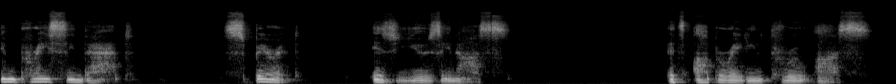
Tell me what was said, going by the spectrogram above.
embracing that, Spirit is using us it's operating through us.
